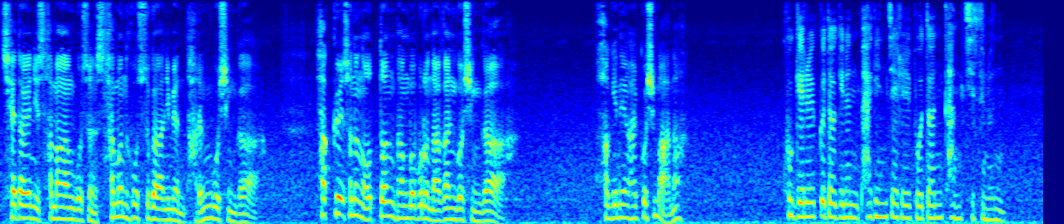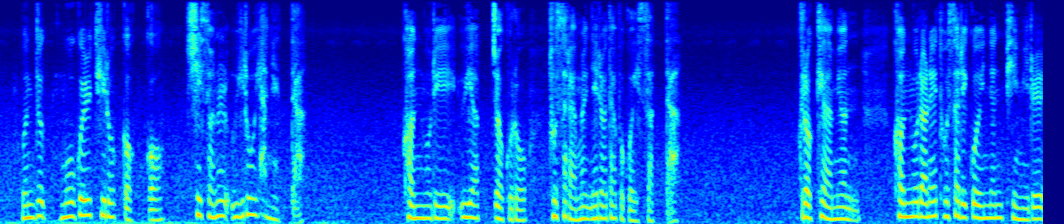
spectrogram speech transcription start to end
최다현이 사망한 곳은 삼은 호수가 아니면 다른 곳인가? 학교에서는 어떤 방법으로 나간 것인가? 확인해야 할 것이 많아. 고개를 끄덕이는 박인재를 보던 강치수는 문득 목을 뒤로 꺾고 시선을 위로 향했다. 건물이 위압적으로 두 사람을 내려다보고 있었다. 그렇게 하면 건물 안에 도사리고 있는 비밀을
